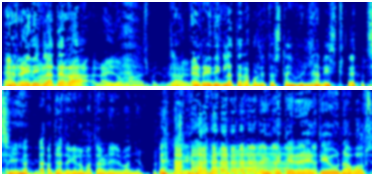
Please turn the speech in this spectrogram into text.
El rey de La- Inglaterra. La, la, la he doblada a español. Claro, el rey de Inglaterra, por cierto, es Tywin Lannister. Sí, antes de que lo mataran en el baño. y que tiene el tío una voz,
